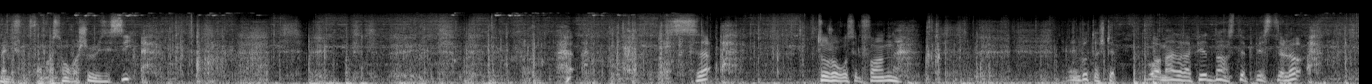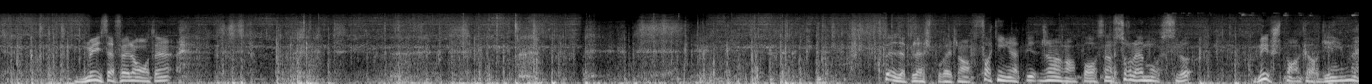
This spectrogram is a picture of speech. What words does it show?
Magnifique formation rocheuse ici. Ça, toujours aussi le fun. Un bout, j'étais pas mal rapide dans cette piste-là. Mais ça fait longtemps. Belle de plage pour être genre fucking rapide, genre en passant sur la mousse là. Mais je suis pas encore game.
